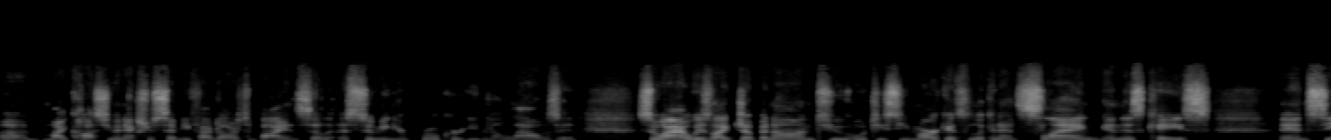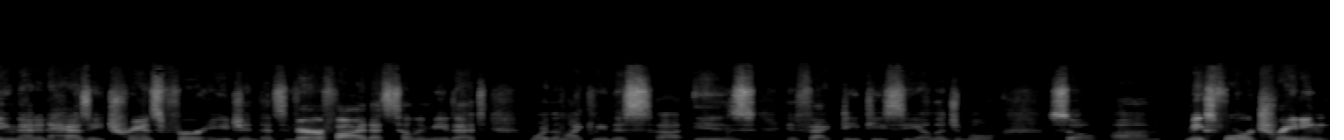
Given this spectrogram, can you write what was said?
uh, might cost you an extra $75 to buy and sell it, assuming your broker even allows it. So I always like jumping on to OTC markets, looking at slang in this case, and seeing that it has a transfer agent that's verified. That's telling me that more than likely this uh, is, in fact, DTC eligible. So um, makes for trading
